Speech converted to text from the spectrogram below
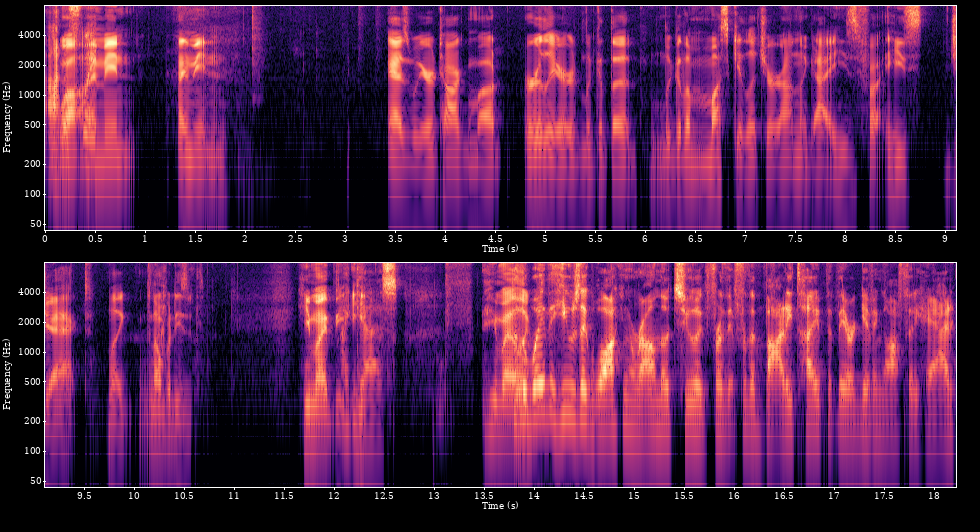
Well, I mean, I mean, as we were talking about earlier, look at the look at the musculature on the guy. He's fu- he's jacked. Like nobody's. He might be. I he, guess he might look. the way that he was like walking around though too, like for the for the body type that they were giving off that he had,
